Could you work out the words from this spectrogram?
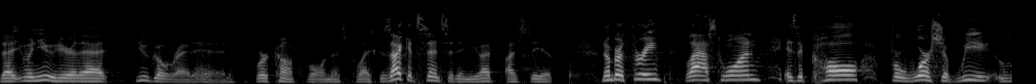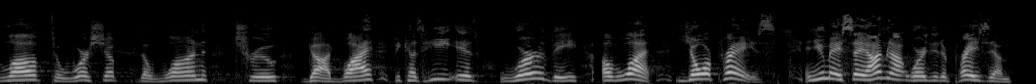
That when you hear that, you go right ahead. We're comfortable in this place because I could sense it in you. I, I see it. Number three, last one, is a call for worship. We love to worship the one true God. Why? Because He is worthy of what? Your praise. And you may say, I'm not worthy to praise Him.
